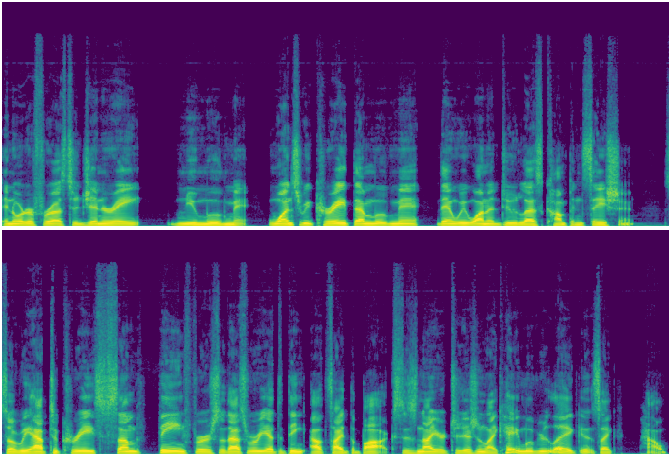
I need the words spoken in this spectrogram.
in order for us to generate new movement. Once we create that movement, then we want to do less compensation. So we have to create something first. So that's where you have to think outside the box. It's not your tradition like, hey, move your leg. It's like how.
